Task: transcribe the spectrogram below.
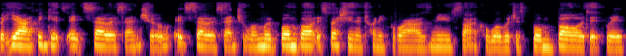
but yeah i think it's it's so essential it's so essential. When we're bombarded especially in the 24 hours news cycle where we're just bombarded with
